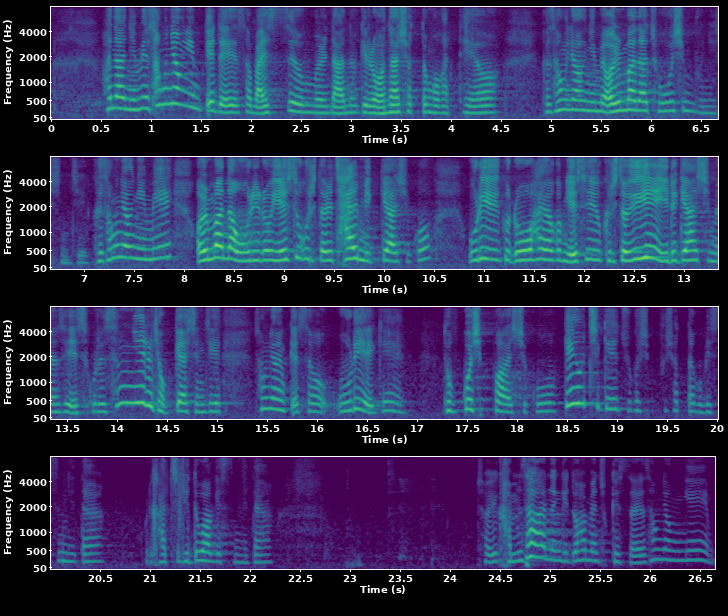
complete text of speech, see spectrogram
하나님이 성령님께 대해서 말씀을 나누기를 원하셨던 것 같아요. 그 성령님이 얼마나 좋으신 분이신지, 그 성령님이 얼마나 우리로 예수 그리스도를 잘 믿게 하시고 우리로 하여금 예수 그리스도 의에 이르게 하시면서 예수 그리스도 승리를 겪게 하신지 성령님께서 우리에게 돕고 싶어 하시고 깨우치게 해주고 싶으셨다고 믿습니다. 우리 같이 기도하겠습니다. 저희 감사하는 기도 하면 좋겠어요. 성령님,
